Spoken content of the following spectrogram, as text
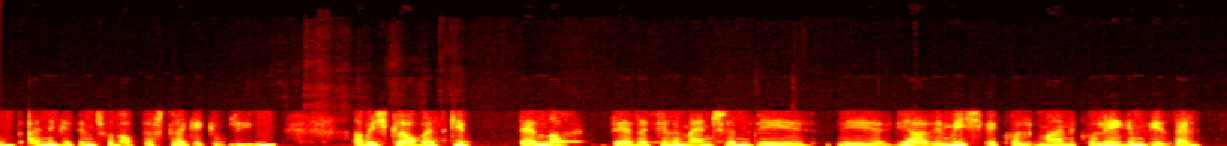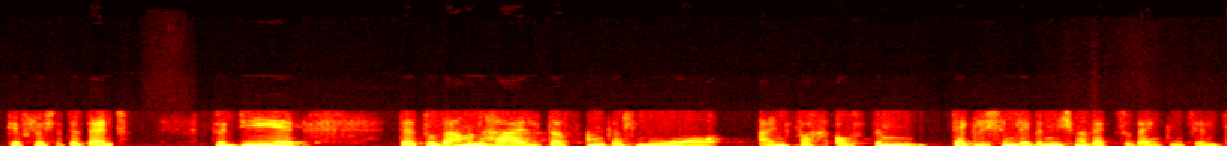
und einige sind schon auf der Strecke geblieben. Aber ich glaube, es gibt dennoch sehr, sehr viele Menschen wie, wie, ja, wie mich, wie meine Kollegen, wie selbst, Geflüchtete selbst, für die der Zusammenhalt, das Engagement einfach aus dem täglichen Leben nicht mehr wegzudenken sind.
